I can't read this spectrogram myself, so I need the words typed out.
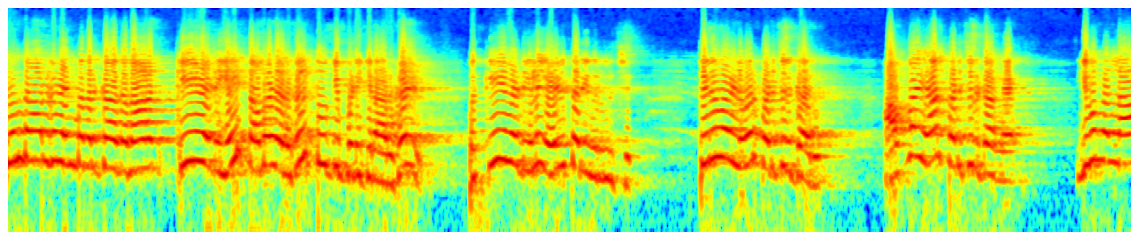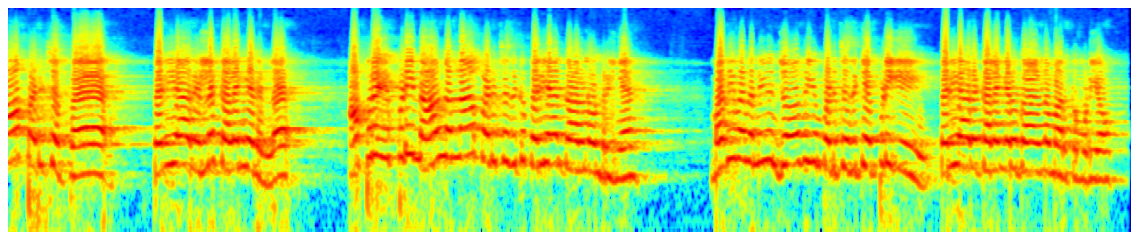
இருந்தார்கள் என்பதற்காக தான் கீழடியை தமிழர்கள் தூக்கி பிடிக்கிறார்கள். இப்ப கீழடியில எழுத்தறிவு இருந்துச்சு. திருவள்ளுவர் படிச்சிருக்காரு. ஔவையார் படிச்சிருக்காங்க. இவங்கெல்லாம் படிச்சப்ப பெரியார் இல்ல கலைஞர் இல்ல. அப்புறம் எப்படி நாங்கெல்லாம் படிச்சதுக்கு பெரியார் காரணம்ன்றீங்க? மதிவதனையும் ஜோதியும் படிச்சதுக்கு எப்படி பெரியார் கலைஞரும் காரணமா இருக்க முடியும்?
